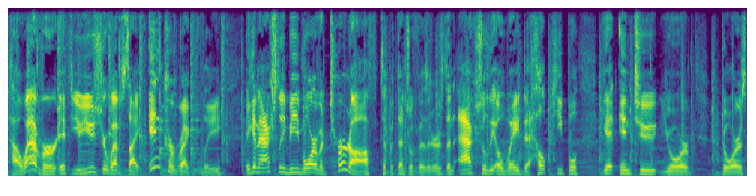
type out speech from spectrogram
However, if you use your website incorrectly, it can actually be more of a turnoff to potential visitors than actually a way to help people get into your doors.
